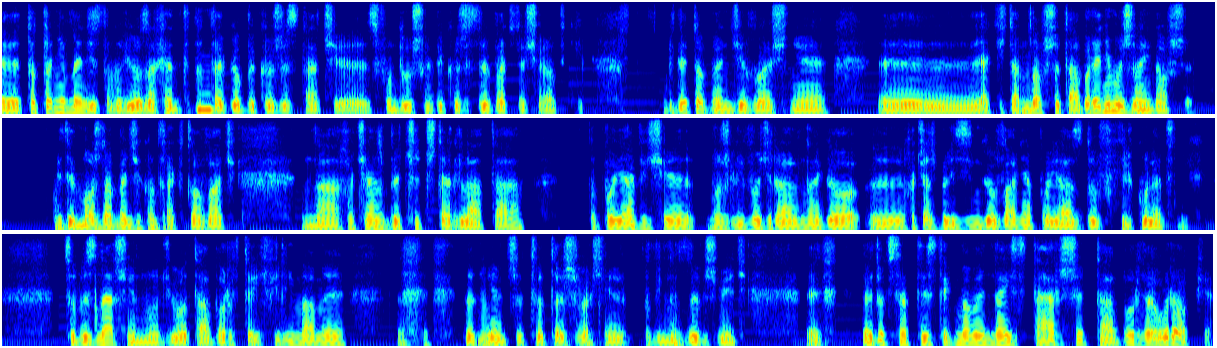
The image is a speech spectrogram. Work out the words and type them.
y, to to nie będzie stanowiło zachęty do tego, by korzystać z funduszu i wykorzystywać te środki. Gdy to będzie właśnie jakiś tam nowszy tabor, ja nie mówię, że najnowszy, gdy można będzie kontraktować na chociażby 3-4 lata, to pojawi się możliwość realnego y, chociażby leasingowania pojazdów kilkuletnich, co by znacznie nudziło tabor. W tej chwili mamy, nie wiem, czy to też właśnie powinno wybrzmieć, y, według statystyk mamy najstarszy tabor w Europie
